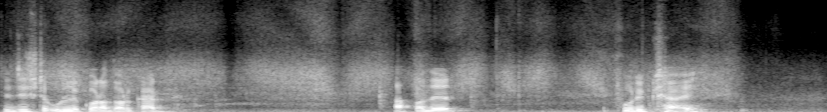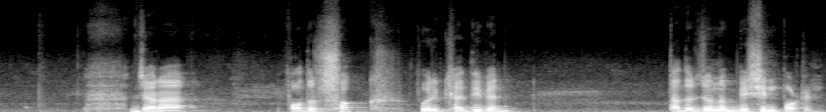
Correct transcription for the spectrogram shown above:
যে জিনিসটা উল্লেখ করা দরকার, আপনাদের পরীক্ষায় যারা প্রদর্শক পরীক্ষা দিবেন, তাদের জন্য বেশি ইম্পর্টেন্ট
